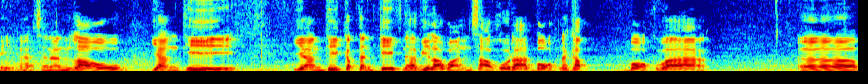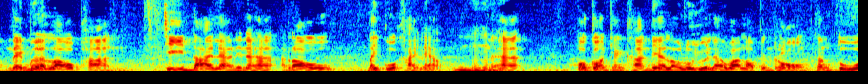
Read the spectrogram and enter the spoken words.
นี่ฮะฉะนั้นเราอย่างที่อย่างที่กัปตันกิฟต์นะครับวิลาวันสาวโคราชบอกนะครับ บอกว่าเอ่อในเมื่อเราผ่านจีนได้แล้วเนี่ยนะฮะเราไม่กลัวใครแล้วอืมนะฮะเพราะก่อนแข่งขันเนี่ยเรารู้อยู่แล้วว่าเราเป็นรองทั้งตัว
